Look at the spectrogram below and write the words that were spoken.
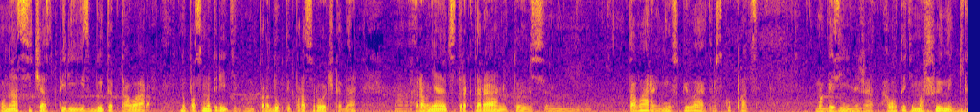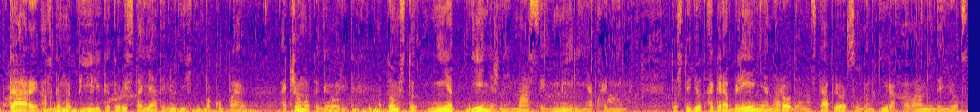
у нас сейчас переизбыток товаров. Ну, посмотрите, продукты просрочка, да, а, равняются тракторами, то есть товары не успевают раскупаться. В магазине лежат. А вот эти машины, гектары, автомобили, которые стоят, и люди их не покупают. О чем это говорит? О том, что нет денежной массы в мире необходимой. То, что идет ограбление народа, она скапливается у банкиров, а вам не дается.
